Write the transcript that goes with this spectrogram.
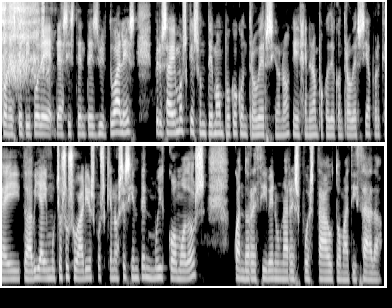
con este tipo de, asistentes virtuales, pero sabemos que es un tema un poco controversio, ¿no? que genera un poco de controversia porque hay, todavía hay muchos usuarios pues, que no se sienten muy cómodos cuando reciben una respuesta automatizada.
